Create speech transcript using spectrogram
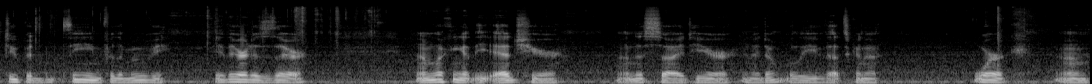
stupid theme for the movie. Okay, there it is there. I'm looking at the edge here on this side here and I don't believe that's gonna work um,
